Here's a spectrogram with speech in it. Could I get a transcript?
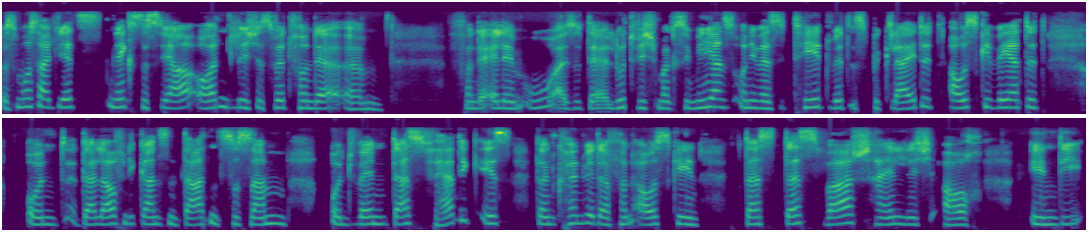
Es muss halt jetzt nächstes Jahr ordentlich, es wird von der ähm, von der LMU, also der Ludwig-Maximilians-Universität, wird es begleitet, ausgewertet und da laufen die ganzen Daten zusammen und wenn das fertig ist, dann können wir davon ausgehen, dass das wahrscheinlich auch in die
